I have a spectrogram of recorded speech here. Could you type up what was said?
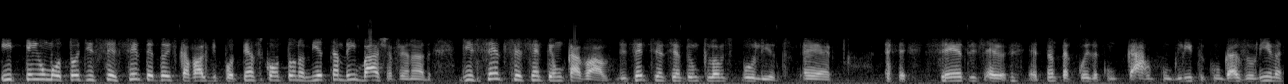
E tem um motor de 62 cavalos de potência com autonomia também baixa, Fernanda. De 161 cavalos, de 161 km por litro. É, é, é, tanta coisa com carro, com litro, com gasolina.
